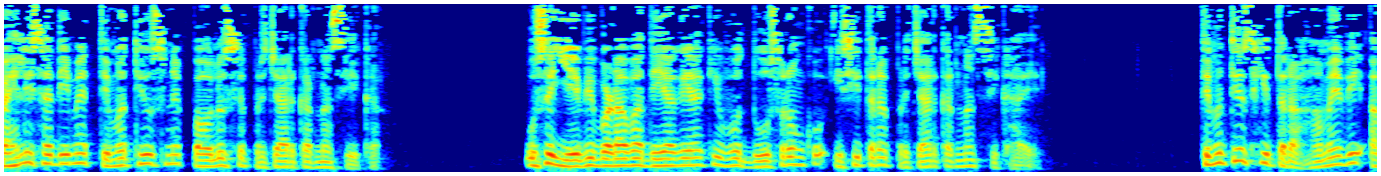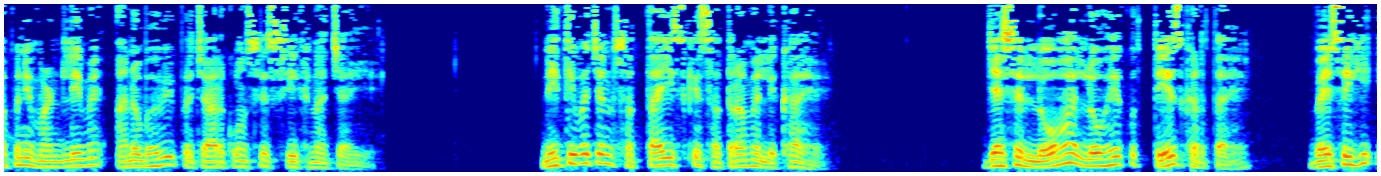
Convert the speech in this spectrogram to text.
पहली सदी में तिमथियुस ने पौलुस से प्रचार करना सीखा। उसे यह भी बढ़ावा दिया गया कि वो दूसरों को इसी तरह प्रचार करना सिखाए। तिमथियुस की तरह हमें भी अपनी मंडली में अनुभवी प्रचारकों से सीखना चाहिए। नीति वचन सत्ताईस के सत्रह में लिखा है, जैसे लोहा लोहे को तेज करता है, वैसे ही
